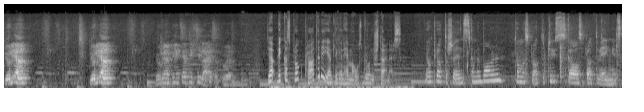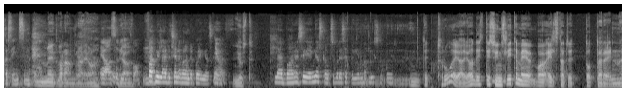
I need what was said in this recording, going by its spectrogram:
Julian! Julian! Julian, kan inte säga stilla Ja, vilka språk pratar de egentligen hemma hos Brunsteiners? Jag pratar svenska med barnen. Thomas pratar tyska och så pratar vi engelska sinsemellan. Med varandra, ja. Ja, alltså vi Ja. två. För att ni lärde känna varandra på engelska? Ja. Just. Lär barnen sig engelska också på det sättet genom att lyssna på er? Det tror jag, ja. Det, det syns lite med vad äldsta dottern,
